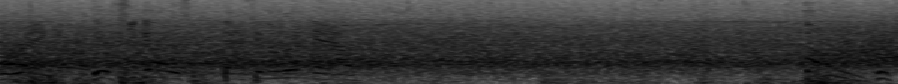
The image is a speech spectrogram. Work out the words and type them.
The ring. Here she goes. Back in the ring now. To the leg sweep. All right,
